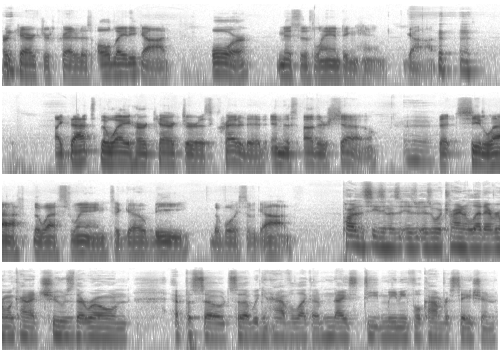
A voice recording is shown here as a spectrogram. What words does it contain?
her character's credited as Old Lady God, or Mrs. Landingham God like that's the way her character is credited in this other show Mhm. that she left the west wing to go be the voice of god Part of the season is, is, is we're trying to let everyone kind of choose their own episode so that we can have like a nice, deep, meaningful conversation.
